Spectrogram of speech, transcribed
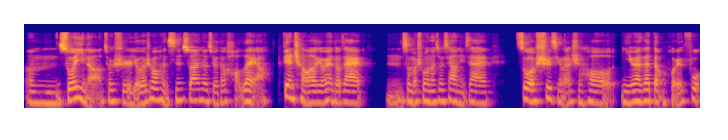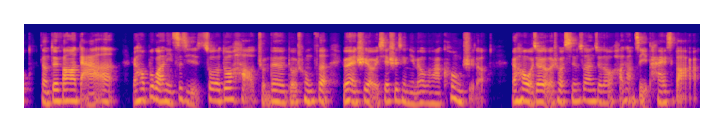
嗯，所以呢，就是有的时候很心酸，就觉得好累啊，变成了永远都在，嗯，怎么说呢？就像你在做事情的时候，你永远在等回复，等对方的答案。然后不管你自己做的多好，准备的多充分，永远是有一些事情你没有办法控制的。然后我就有的时候心酸，觉得我好想自己拍一次板儿，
